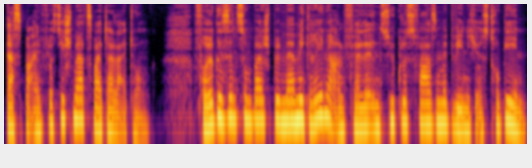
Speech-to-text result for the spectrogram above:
Das beeinflusst die Schmerzweiterleitung. Folge sind zum Beispiel mehr Migräneanfälle in Zyklusphasen mit wenig Östrogen.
